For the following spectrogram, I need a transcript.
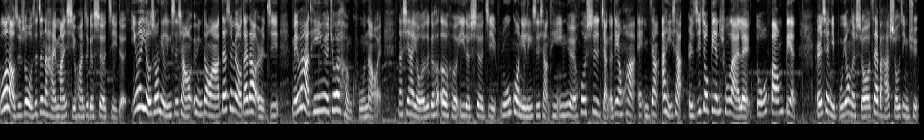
不过老实说，我是真的还蛮喜欢这个设计的，因为有时候你临时想要运动啊，但是没有戴到耳机，没办法听音乐，就会很苦恼诶，那现在有了这个二合一的设计，如果你临时想听音乐或是讲个电话，诶，你这样按一下，耳机就变出来嘞，多方便！而且你不用的时候再把它收进去，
